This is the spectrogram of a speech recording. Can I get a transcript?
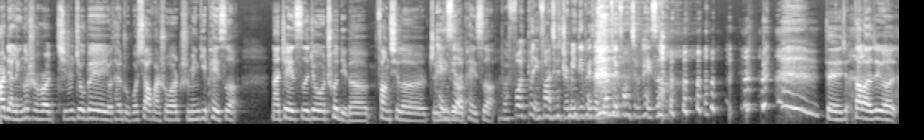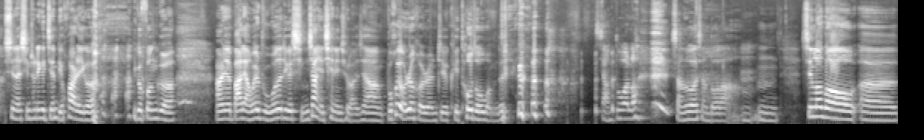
二点零的时候其实就被有台主播笑话说殖民地配色。那这一次就彻底的放弃了殖民地的配色，不放不仅放弃了殖民地配色，干脆放弃了配色。对，就到了这个现在形成了一个简笔画的一个一个风格，而且把两位主播的这个形象也嵌进去了，像不会有任何人这个可以偷走我们的这个。想多了，想多了，想多了啊！嗯嗯，新 logo 呃，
